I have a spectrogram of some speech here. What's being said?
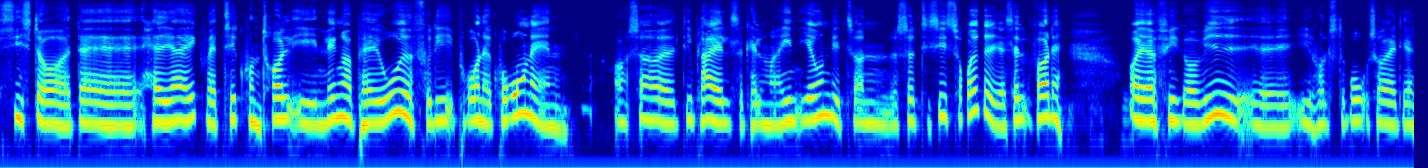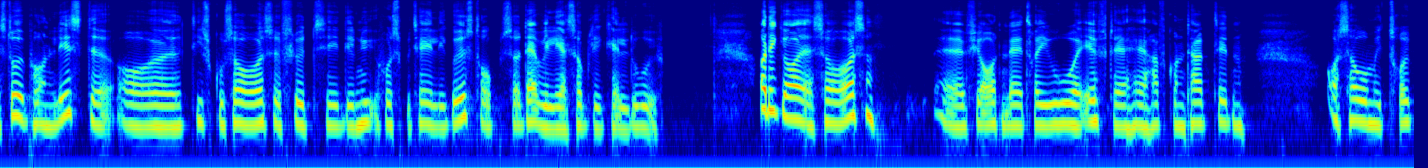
Sidste år, der havde jeg ikke været til kontrol i en længere periode, fordi på grund af coronaen, og så øh, de plejer altså at kalde mig ind jævnligt, sådan, så til sidst så rykkede jeg selv for det. Og jeg fik at vide øh, i Holstebro, så at jeg stod på en liste, og øh, de skulle så også flytte til det nye hospital i Gøstrup, så der ville jeg så blive kaldt ud. Og det gjorde jeg så også, øh, 14 dage, 3 uger efter jeg havde haft kontakt til den. Og så var mit tryk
